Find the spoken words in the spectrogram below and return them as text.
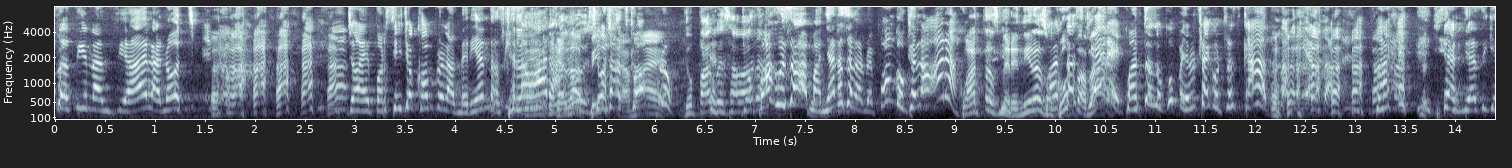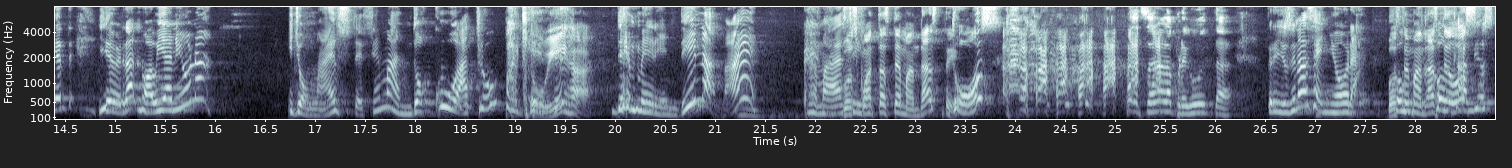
dos así en la ansiedad de la noche. Yo de por sí yo compro las meriendas, que es la Sí, vara. la yo picha, las mae. compro. Yo pago esa Yo vara. pago esa, mañana se las repongo, que es la vara. ¿Cuántas merendinas ¿Cuántas ocupa, mae? quiere? ¿Cuántas ocupa? Yo le traigo tres cajas de esa mierda. Y al día siguiente, y de verdad, no había ni una. Y yo, mae, usted se mandó cuatro paquetes Tu hija. de merendinas. Mi mae ¿Vos cuántas te mandaste? ¿Dos? Esa era la pregunta. Pero yo soy una señora. ¿Vos con, te mandaste con dos? cambios,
